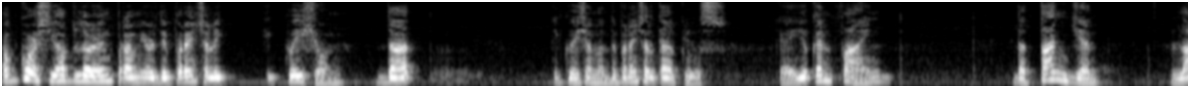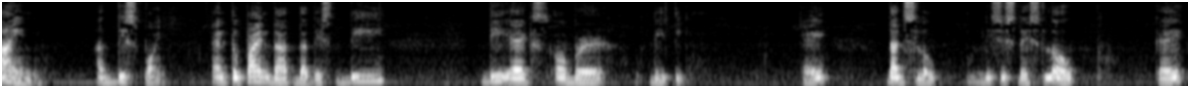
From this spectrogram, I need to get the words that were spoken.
Of course, you have learned from your differential e equation that equation on differential calculus, okay, you can find the tangent line at this point. And to find that, that is d dx over dt. Okay? That slope. This is the slope. Okay?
